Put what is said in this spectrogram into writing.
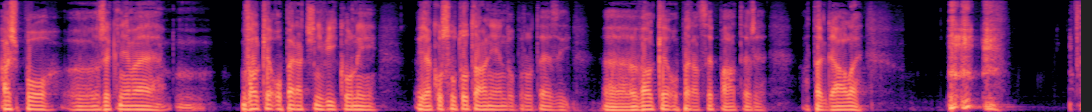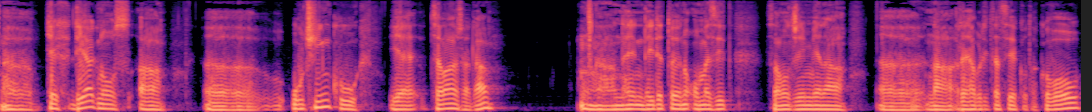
až po, řekněme, mm, velké operační výkony, jako jsou totální endoprotézy, eh, velké operace páteře a tak dále. těch diagnóz a účinků je celá řada. Nejde to jen omezit samozřejmě na, na rehabilitaci jako takovou.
